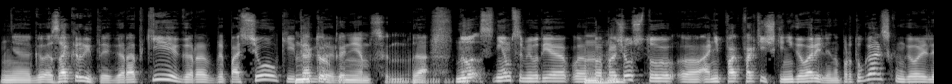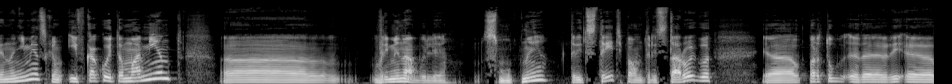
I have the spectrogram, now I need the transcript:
э, закрытые городки, поселки и не так далее. Только немцы. Но... Да. Но с немцами вот я угу. прочел, что они фактически не говорили на португальском, говорили на немецком, и в какой-то момент момент э, времена были смутные, 33 по-моему, 32 год, порту... Э,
